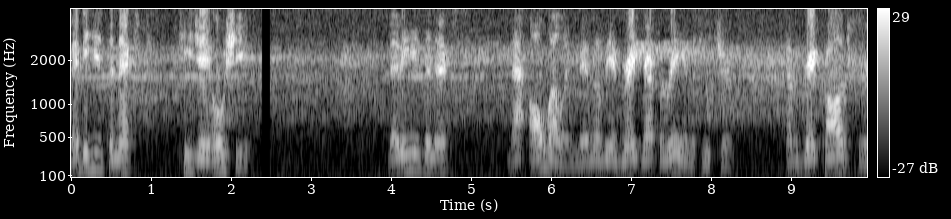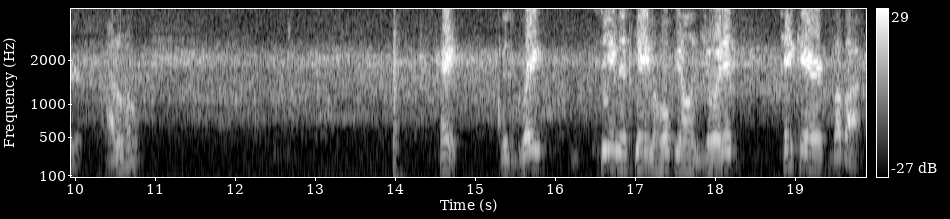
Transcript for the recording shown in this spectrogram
Maybe he's the next TJ Oshie. Maybe he's the next Matt Allwelling. Maybe he'll be a great referee in the future. Have a great college career. I don't know. Hey, it was great seeing this game. I hope you all enjoyed it. Take care. Bye-bye.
